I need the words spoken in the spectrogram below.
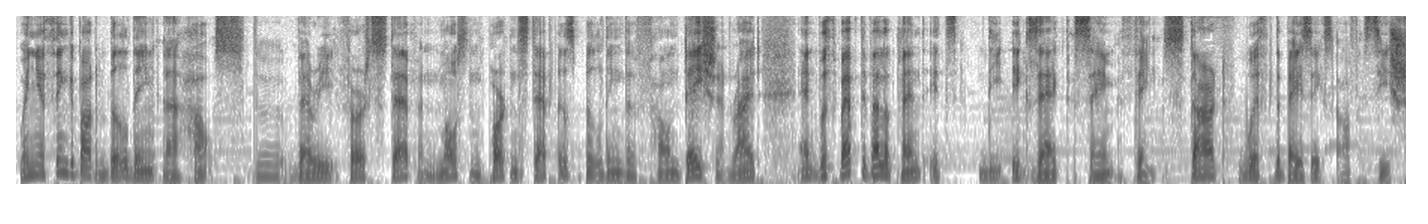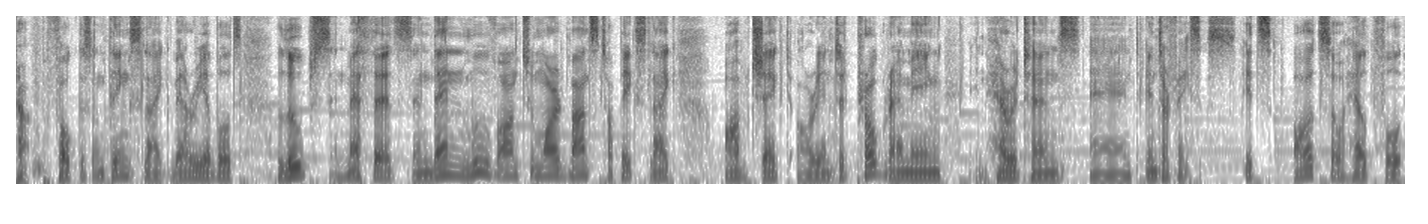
when you think about building a house, the very first step and most important step is building the foundation, right? And with web development, it's the exact same thing. Start with the basics of C-sharp. Focus on things like variables, loops and methods, and then move on to more advanced topics like object-oriented programming, inheritance, and interfaces. It's also helpful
